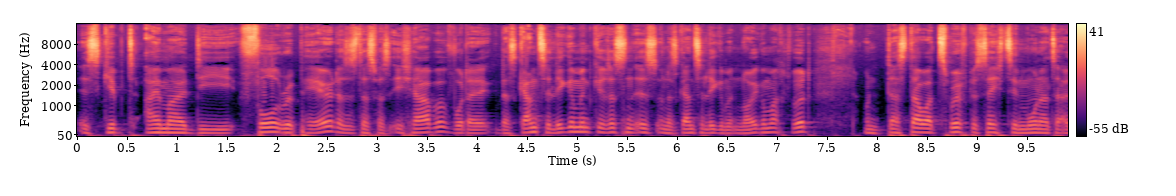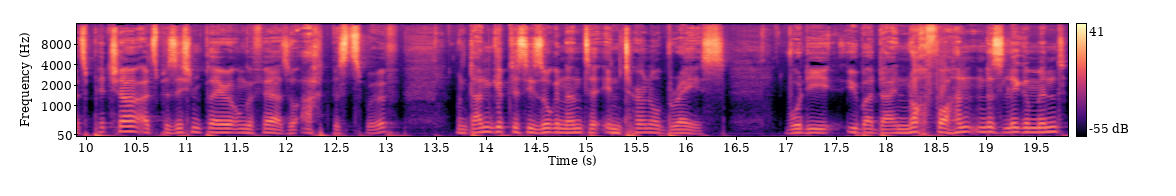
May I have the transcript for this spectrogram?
Es gibt einmal die Full Repair, das ist das, was ich habe, wo der, das ganze Ligament gerissen ist und das ganze Ligament neu gemacht wird. Und das dauert 12 bis 16 Monate als Pitcher, als Position Player ungefähr, so 8 bis 12. Und dann gibt es die sogenannte Internal Brace, wo die über dein noch vorhandenes Ligament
